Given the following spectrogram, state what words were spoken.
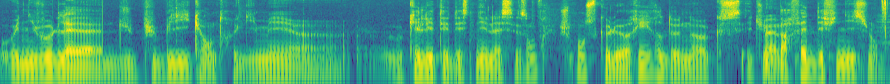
au niveau de la, du public, entre guillemets, euh, auquel était destinée la saison. Je pense que le rire de Nox est une Ouais. parfaite définition.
